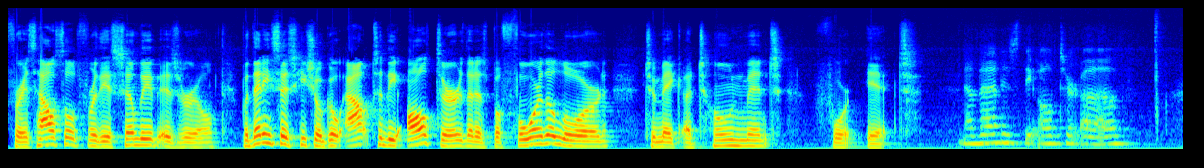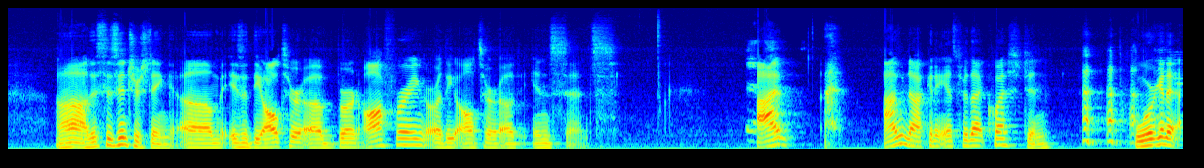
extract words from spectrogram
for his household, for the assembly of Israel. But then he says he shall go out to the altar that is before the Lord to make atonement for it. Now that is the altar of. Ah, this is interesting. Um, is it the altar of burnt offering or the altar of incense? I'm, I'm not going to answer that question. We're gonna.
